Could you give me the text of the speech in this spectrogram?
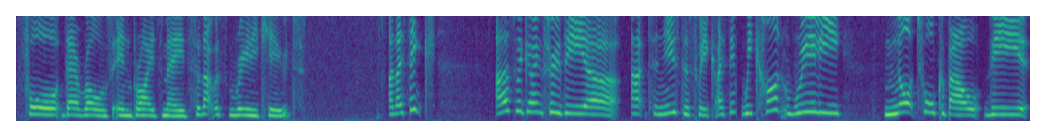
for their roles in Bridesmaids. So that was really cute. And I think as we're going through the uh, actor news this week, I think we can't really not talk about the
